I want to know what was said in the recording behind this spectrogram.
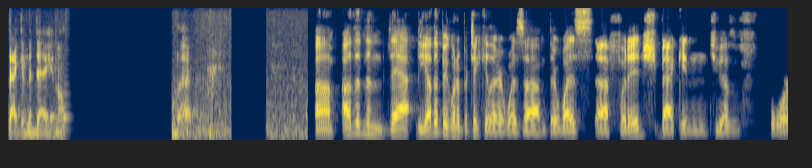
back in the day and all that. Um, other than that, the other big one in particular was um, there was uh, footage back in 2004.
